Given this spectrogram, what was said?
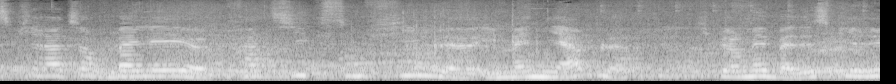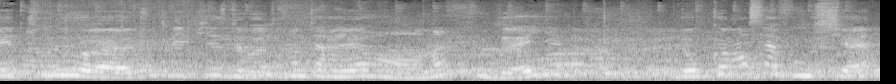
aspirateur balai euh, pratique, sans fil euh, et maniable qui permet bah, d'aspirer tout, euh, toutes les pièces de votre intérieur en un coup d'œil. Donc comment ça fonctionne?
